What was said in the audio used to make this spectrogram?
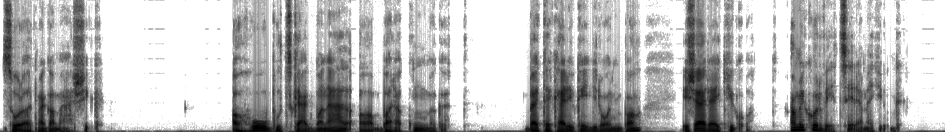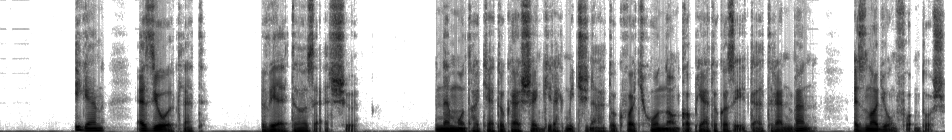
szólalt meg a másik. A hóbuckákban áll a barakunk mögött. Betekerjük egy ronyba, és elrejtjük ott, amikor vécére megyünk. Igen, ez jó ötlet, vélte az első. Nem mondhatjátok el senkinek, mit csináltok, vagy honnan kapjátok az ételt rendben? Ez nagyon fontos.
